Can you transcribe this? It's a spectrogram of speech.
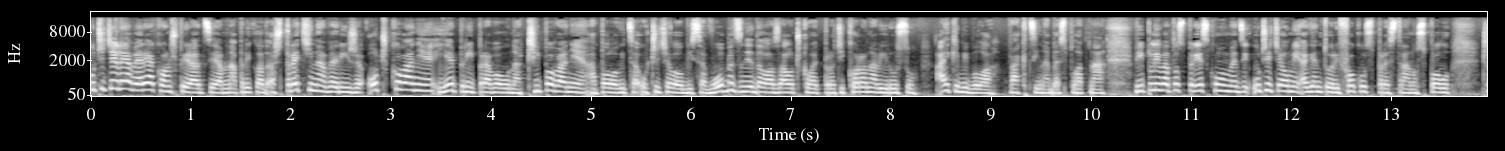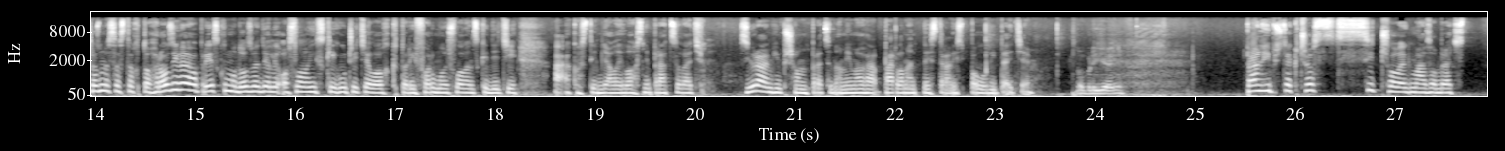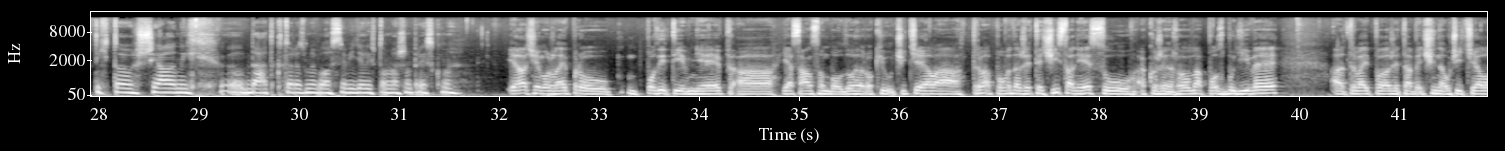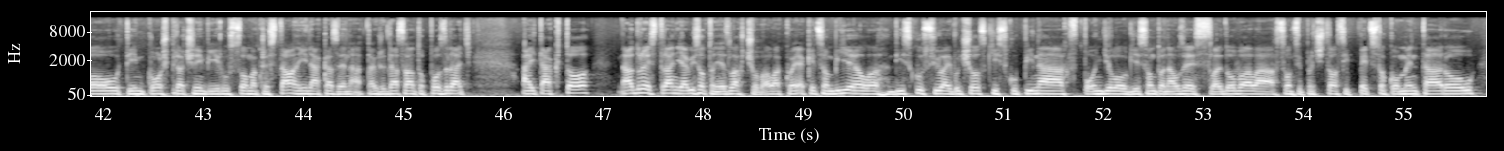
Učitelia veria konšpiráciám. Napríklad až tretina verí, že očkovanie je prípravou na čipovanie a polovica učiteľov by sa vôbec nedala zaočkovať proti koronavírusu, aj keby bola vakcína bezplatná. Vyplýva to z prieskumu medzi učiteľmi agentúry Focus pre stranu Spolu. Čo sme sa z tohto hrozivého prieskumu dozvedeli o slovenských učiteľoch, ktorí formujú slovenské deti a ako s tým ďalej vlastne pracovať. S Jurajom Hybšom, predsedom mimo parlamentnej strany Spolu, vítajte. Dobrý deň. Pán Hybš, tak čo si človek má zobrať týchto šialených e, dát, ktoré sme vlastne videli v tom vašom prieskume? Ja začnem možno najprv pozitívne. Ja sám som bol dlhé roky učiteľ a treba povedať, že tie čísla nie sú akože zrovna pozbudivé, ale treba aj povedať, že tá väčšina učiteľov tým konšpiračným vírusom akože stále nie je nakazená. Takže dá sa na to pozerať aj takto. Na druhej strane, ja by som to nezľahčoval. Ako ja keď som videl diskusiu aj v učiteľských skupinách v pondelok, kde som to naozaj sledoval a som si prečítal asi 500 komentárov,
